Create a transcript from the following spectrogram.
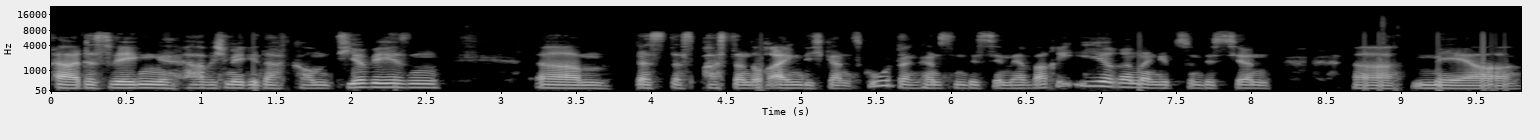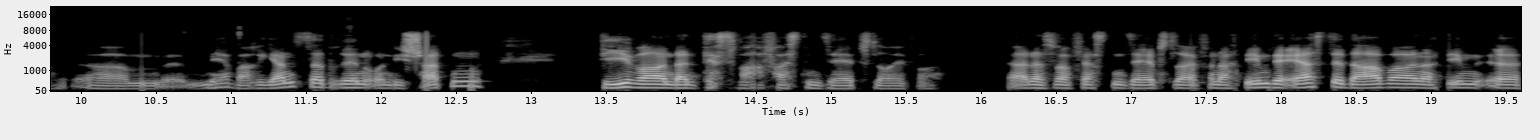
Äh, deswegen habe ich mir gedacht, komm, Tierwesen, ähm, das, das passt dann doch eigentlich ganz gut. Dann kannst du ein bisschen mehr variieren, dann gibt es ein bisschen äh, mehr, ähm, mehr Varianz da drin. Und die Schatten, die waren dann, das war fast ein Selbstläufer. Ja, das war fast ein Selbstläufer. Nachdem der erste da war, nachdem äh,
